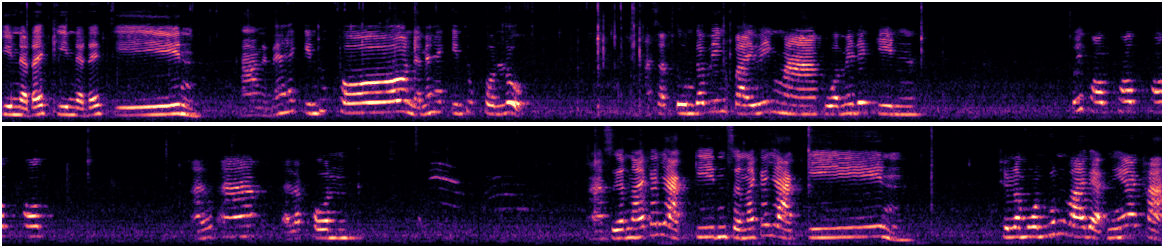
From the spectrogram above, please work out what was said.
กินเดี๋ยวได้กินเดี๋ยวได้กินอ่าเดี๋ยวแม่ให้กินทุกคน เดี๋ยวแม่ให้กินทุกคนลูกอะสตูนก็วิ่งไปวิ่งมากลัวไม่ได้กินอุ้ยหบหบหบหบอะลูกอะแต่ละคน อะเสือน้อยก็อยากกิน เสือน้อยก็อยากกิน ชุลมุนวุ่นวายแบบนี้ค่ะ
